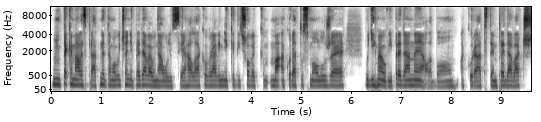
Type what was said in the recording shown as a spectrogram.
Mm, také malé spratné tam obyčajne predávajú na uliciach, ale ako vravím, niekedy človek má akurát tú smolu, že buď ich majú vypredané, alebo akurát ten predávač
